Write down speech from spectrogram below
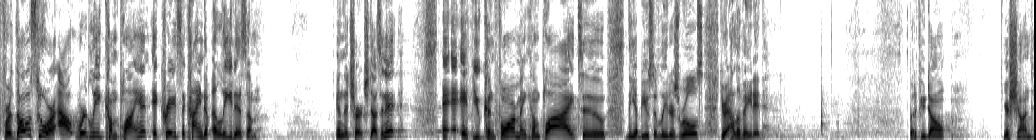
for those who are outwardly compliant, it creates a kind of elitism in the church, doesn't it? If you conform and comply to the abusive leader's rules, you're elevated. But if you don't, you're shunned.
